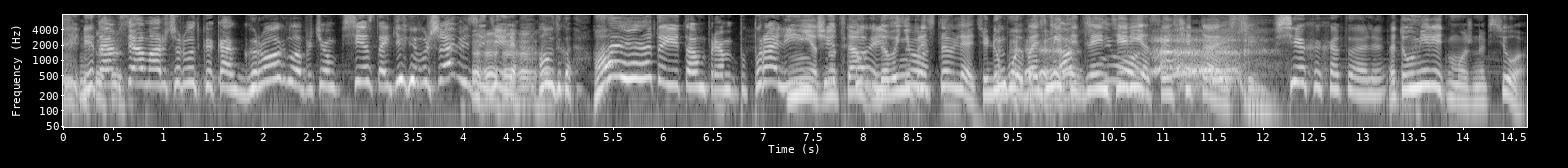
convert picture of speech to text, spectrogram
И там вся маршрутка как грохнула, причем все с такими ушами сидели. А он такой, а это, и там прям паралич. Нет, ну там, да вы не представляете, любой возьмите для интереса и читайте. Все хохотали. Это умереть можно, все.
